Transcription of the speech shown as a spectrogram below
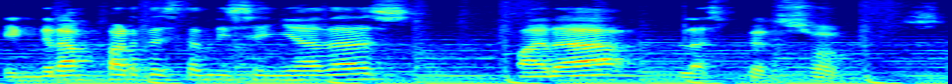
en gran parte están diseñadas para las personas.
